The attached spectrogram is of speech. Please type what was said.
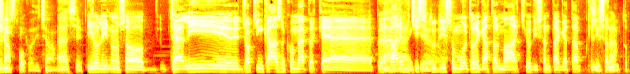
futuristico diciamo Eh sì. Io lì non so, cioè lì eh, giochi in casa con me perché per Eh, varie vicissitudini sono molto legato al marchio di Sant'Agata, che Ci li sta. saluto.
